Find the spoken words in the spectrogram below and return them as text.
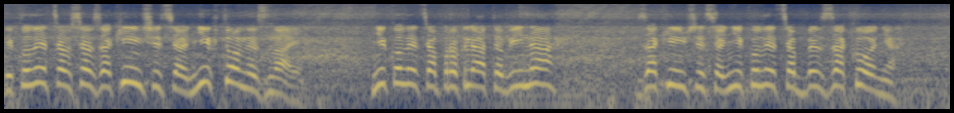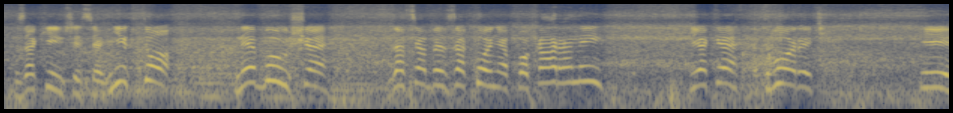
І коли це все закінчиться, ніхто не знає. Ні коли ця проклята війна закінчиться, ні коли це беззаконня закінчиться. Ніхто не був ще за це беззаконня покараний, яке творить і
